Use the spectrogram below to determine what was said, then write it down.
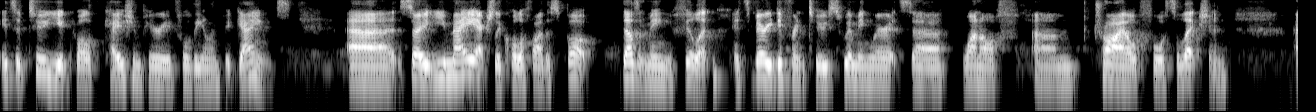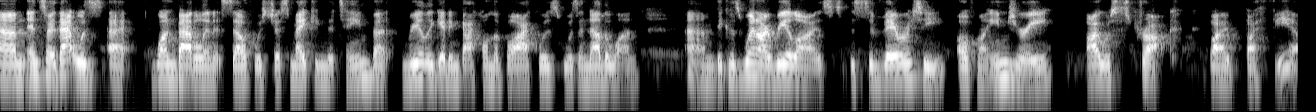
it's a two year qualification period for the Olympic Games. Uh, so you may actually qualify the spot doesn't mean you fill it. It's very different to swimming where it's a one-off um, trial for selection. Um, and so that was uh, one battle in itself was just making the team, but really getting back on the bike was was another one. Um, because when I realized the severity of my injury, I was struck by by fear.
